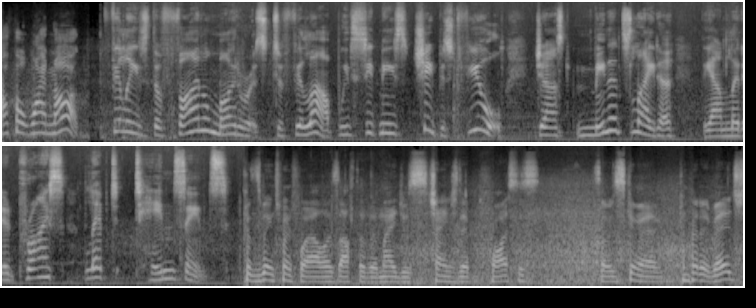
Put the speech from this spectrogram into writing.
I thought, why not? Philly's the final motorist to fill up with Sydney's cheapest fuel. Just minutes later, the unleaded price leapt 10 cents. Because it's been 24 hours after the majors changed their prices, so it's given a competitive edge.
